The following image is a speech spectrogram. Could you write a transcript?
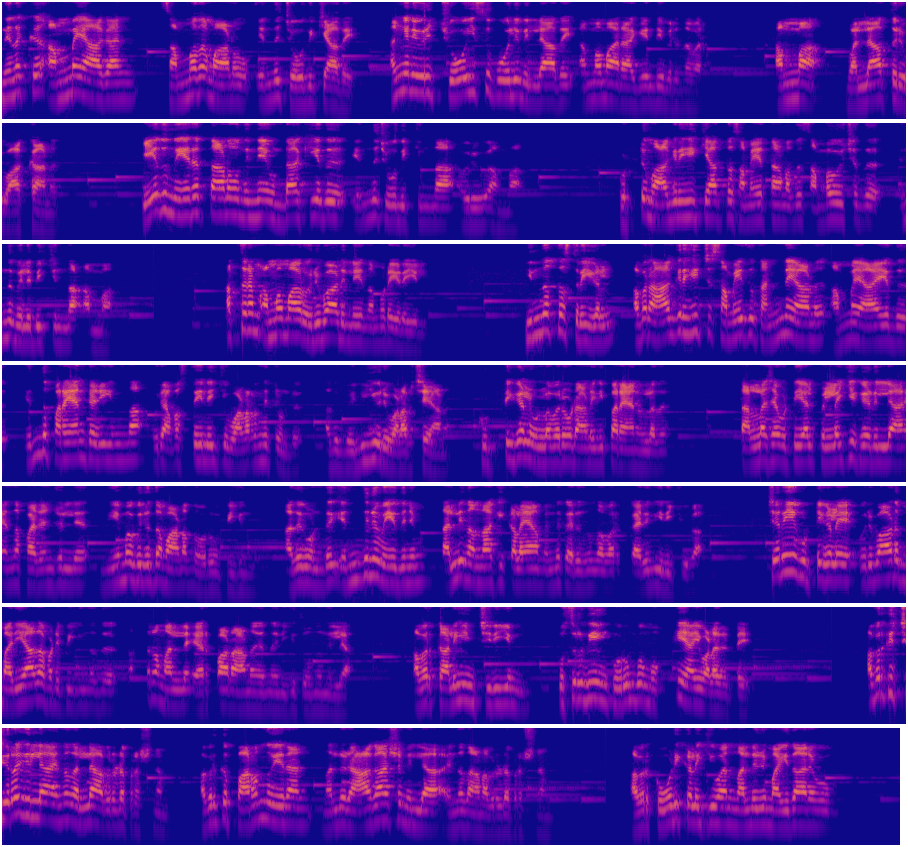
നിനക്ക് അമ്മയാകാൻ സമ്മതമാണോ എന്ന് ചോദിക്കാതെ അങ്ങനെ ഒരു ചോയ്സ് പോലും ഇല്ലാതെ അമ്മമാരാകേണ്ടി വരുന്നവർ. അമ്മ വല്ലാത്തൊരു വാക്കാണ്. ഏത് നേരത്താണോ നിന്നെ ഉണ്ടാക്കിയത് എന്ന് ചോദിക്കുന്ന ഒരു അമ്മ. ഒട്ടും ആഗ്രഹിക്കാത്ത സമയത്താണ് അത് സംഭവിച്ചത് എന്ന് വിലപിക്കുന്ന അമ്മ. അത്തരം അമ്മമാർ ഒരുപാടില്ലേ നമ്മുടെ ഇടയിൽ? ഇന്നത്തെ സ്ത്രീകൾ അവർ ആഗ്രഹിച്ച സമയത്ത് തന്നെയാണ് അമ്മയായത് എന്ന് പറയാൻ കഴിയുന്ന ഒരു അവസ്ഥയിലേക്ക് വളർന്നിട്ടുണ്ട്. അത് വലിയൊരു വളർച്ചയാണ്. കുട്ടികൾ ഉള്ളവരോടാണ് ഇനി പറയാനുള്ളത്. തള്ള ചവിട്ടിയാൽ പിള്ളയ്ക്ക് കേടില്ല എന്ന പഴഞ്ചൊല്ല് നിയമവിരുദ്ധമാണെന്ന് ഓർമ്മിപ്പിക്കുന്നു. അതുകൊണ്ട് എന്തിനും ഏതിനും തല്ലി നന്നാക്കി കളയാം എന്ന് കരുതുന്നവർ കരുതിയിരിക്കുക. ചെറിയ കുട്ടികളെ ഒരുപാട് മര്യാദ പഠിപ്പിക്കുന്നത് അത്ര നല്ല ഏർപ്പാടാണ് എന്ന് എനിക്ക് തോന്നുന്നില്ല. അവർ കളിയും ചിരിയും കുസൃതിയും കുറുമ്പും ഒക്കെയായി വളരട്ടെ. അവർക്ക് ചിറകില്ല എന്നതല്ല അവരുടെ പ്രശ്നം. അവർക്ക് പറന്നുയരാൻ നല്ലൊരു ആകാശമില്ല എന്നതാണ് അവരുടെ പ്രശ്നം. അവർക്ക് ഓടിക്കളിക്കുവാൻ നല്ലൊരു മൈതാനവും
